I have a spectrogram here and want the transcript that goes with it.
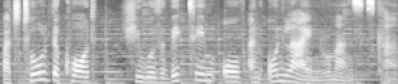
but told the court she was a victim of an online romance scam.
